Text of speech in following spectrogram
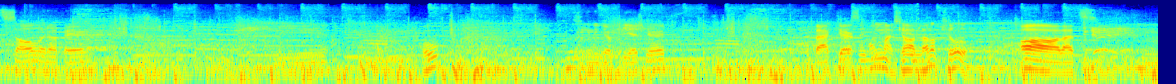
Solid up air. Oh, Is he gonna go for the edge guard? the back there. Oh my god, that'll kill him. Oh, that's mm,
